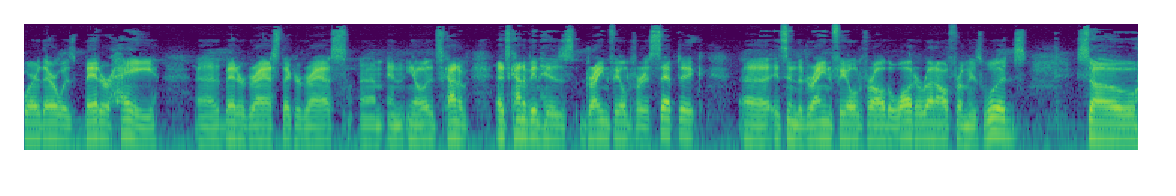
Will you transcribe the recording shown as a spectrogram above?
where there was better hay, uh, better grass, thicker grass, um, and you know it's kind of that's kind of in his drain field for his septic. Uh, it's in the drain field for all the water runoff from his woods. So,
